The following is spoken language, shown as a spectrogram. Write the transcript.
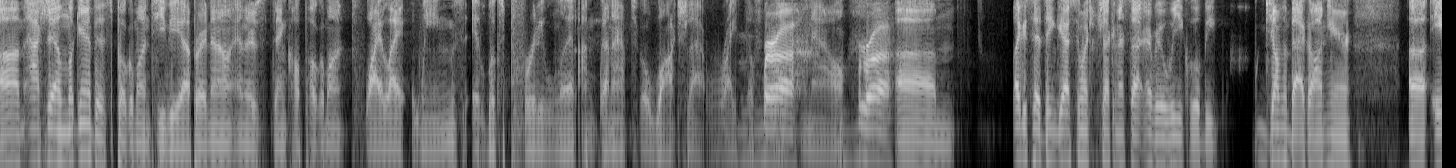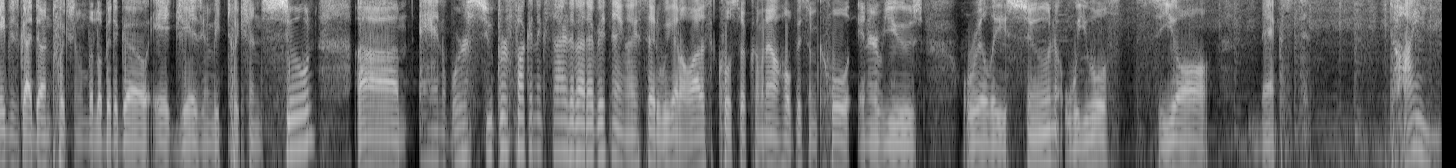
Um, actually, I'm looking at this Pokemon TV app right now, and there's a thing called Pokemon Twilight Wings. It looks pretty lit. I'm gonna have to go watch that right the Bruh. fuck now. Bruh. Um, like I said, thank you guys so much for checking us out every week. We'll be jumping back on here. Uh, Abe just got done twitching a little bit ago. A- Jay is going to be twitching soon. Um, and we're super fucking excited about everything. Like I said, we got a lot of cool stuff coming out. Hopefully, some cool interviews really soon. We will see y'all next time.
